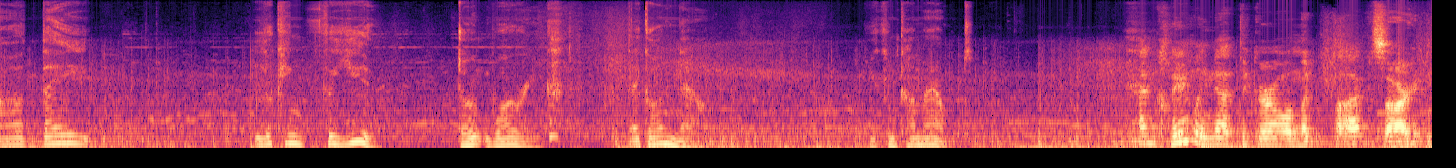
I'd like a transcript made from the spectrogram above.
Are they looking for you? Don't worry. They're gone now. You can come out. I'm clearly not the girl on the clock, sorry.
